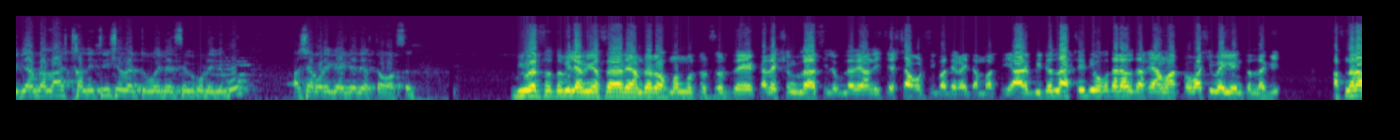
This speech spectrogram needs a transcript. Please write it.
এটা আমরা লাস্ট খালি ত্রিশ হাজার টাকা হইলে সেল করে দিব আশা করি গাড়িটা দেখতে পারছেন। আমি আপনার আমরা চেষ্টা বা পারছি কথাটাও দেখে লাগি। আপনারা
